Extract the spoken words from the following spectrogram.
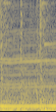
Yeah.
